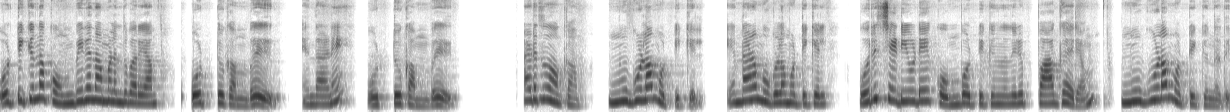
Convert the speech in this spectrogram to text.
ഒട്ടിക്കുന്ന കൊമ്പിനെ നമ്മൾ എന്ത് പറയാം? ഒട്ടുകമ്പ്. എന്താണ്? ഒട്ടുകമ്പ്. അടുത്ത് നോക്കാം. മുകുളം ഒട്ടിക്കൽ എന്താണ് മുകുളം ഒട്ടിക്കൽ ഒരു ചെടിയുടെ കൊമ്പ് ഒട്ടിക്കുന്നതിന് പകരം മുകുളം ഒട്ടിക്കുന്നത്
